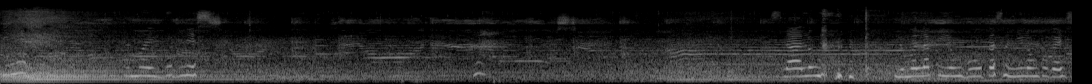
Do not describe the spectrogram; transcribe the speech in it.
Oh my goodness. Lalong lumalaki yung butas ng ilong ko guys.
